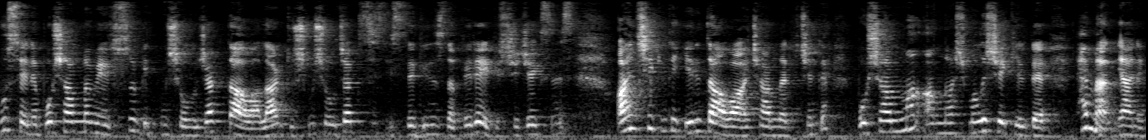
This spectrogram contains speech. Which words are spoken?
bu sene boşanma mevzusu bitmiş olacak. Davalar düşmüş olacak. Siz istediğiniz zafere erişeceksiniz. Aynı şekilde yeni dava açanlar için de boşanma anlaşmalı şekilde hemen yani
